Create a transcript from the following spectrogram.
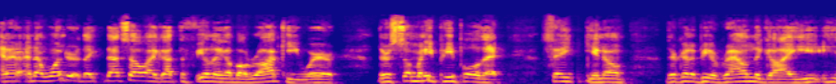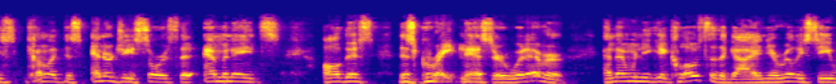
and I, and I wonder like that's how I got the feeling about Roky, where there's so many people that think you know they're going to be around the guy. He, he's kind of like this energy source that emanates all this this greatness or whatever. And then when you get close to the guy and you really see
